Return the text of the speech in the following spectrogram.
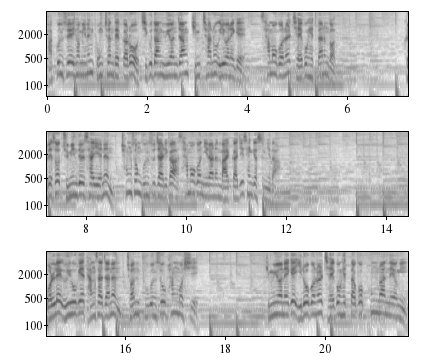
박 군수의 혐의는 공천 대가로 지구당 위원장 김찬우 의원에게 3억 원을 제공했다는 것. 그래서 주민들 사이에는 청송군수 자리가 3억 원이라는 말까지 생겼습니다. 원래 의혹의 당사자는 전 부군수 황모 씨. 김 의원에게 1억 원을 제공했다고 폭로한 내용이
